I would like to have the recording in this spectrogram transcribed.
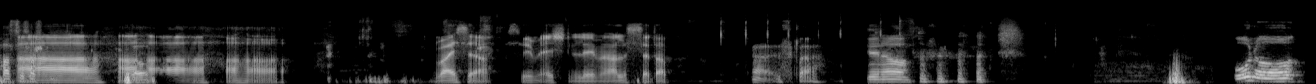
hast du es ah, ha, ha, ha, ha. Weiß ja, ist wie im echten Leben, alles Setup. Ja, ist klar. Genau. Bruno,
